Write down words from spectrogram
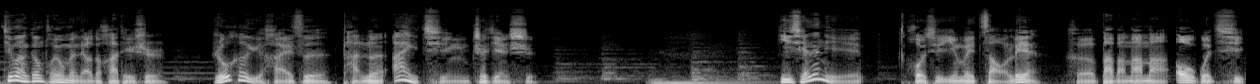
今晚跟朋友们聊的话题是，如何与孩子谈论爱情这件事。以前的你，或许因为早恋和爸爸妈妈怄过气，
